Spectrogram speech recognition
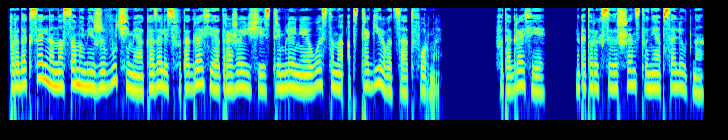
Парадоксально, но самыми живучими оказались фотографии, отражающие стремление Уэстона абстрагироваться от формы. Фотографии, на которых совершенство не абсолютно,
